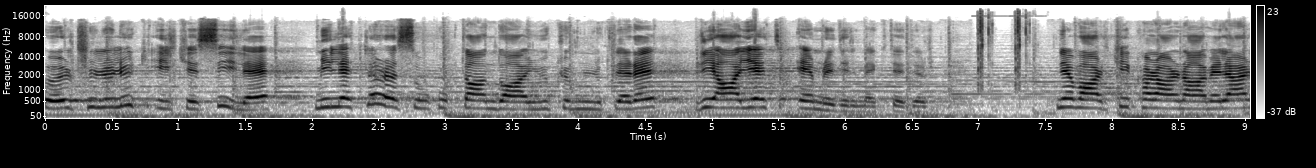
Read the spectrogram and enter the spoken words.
ölçülülük ilkesiyle milletler arası hukuktan doğan yükümlülüklere riayet emredilmektedir. Ne var ki kararnameler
